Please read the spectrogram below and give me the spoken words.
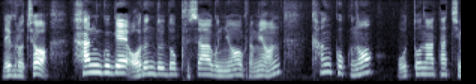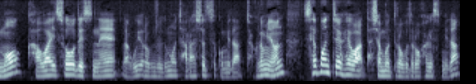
네, 그렇죠. 한국의 어른들도 불쌍하군요. 그러면 한국의 오토나타치모 가와이소 데스네 라고 여러분들도 뭐 잘하셨을 겁니다. 자, 그러면 세 번째 회화 다시 한번 들어보도록 하겠습니다.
